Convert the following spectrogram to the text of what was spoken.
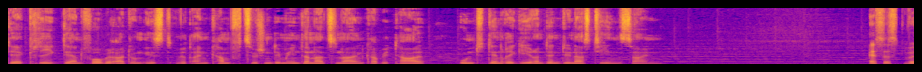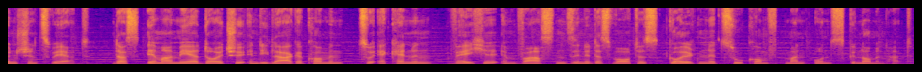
der Krieg, der in Vorbereitung ist, wird ein Kampf zwischen dem internationalen Kapital und den regierenden Dynastien sein. Es ist wünschenswert, dass immer mehr Deutsche in die Lage kommen, zu erkennen, welche im wahrsten Sinne des Wortes goldene Zukunft man uns genommen hat.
